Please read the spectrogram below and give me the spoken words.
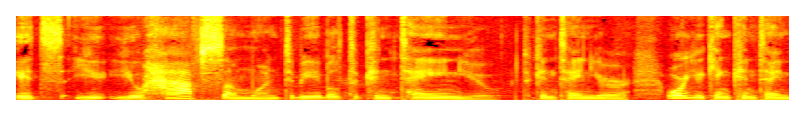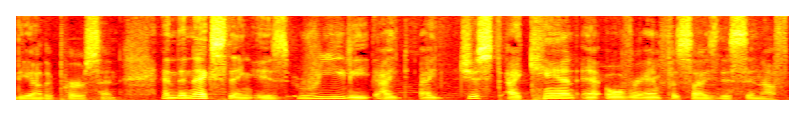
it's you you have someone to be able to contain you to contain your or you can contain the other person. And the next thing is really i i just i can't uh, overemphasize this enough.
